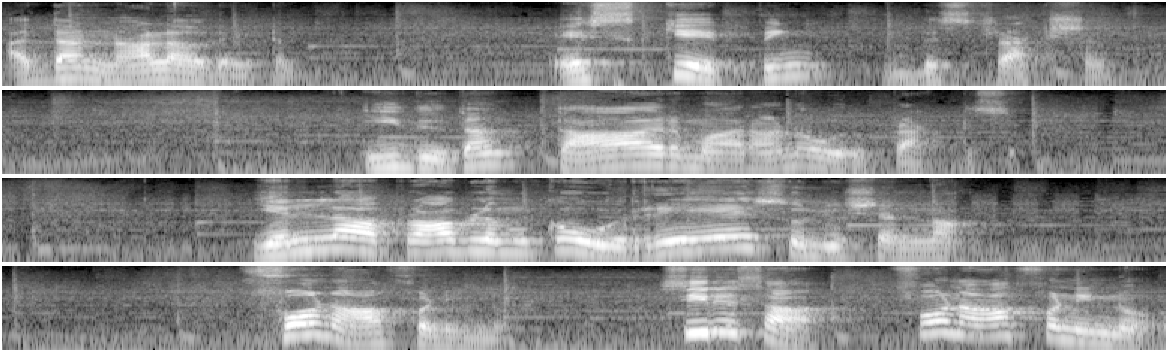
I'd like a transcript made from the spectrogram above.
அதுதான் நாலாவது ஐட்டம் எஸ்கேப்பிங் டிஸ்ட்ராக்ஷன் இதுதான் தாறுமாறான ஒரு ப்ராக்டிஸ் எல்லா ப்ராப்ளமுக்கும் ஒரே சொல்யூஷன் தான். ஃபோன் ஆஃப் பண்ணிடணும். சீரியஸாக ஃபோன் ஆஃப் பண்ணிடணும்.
